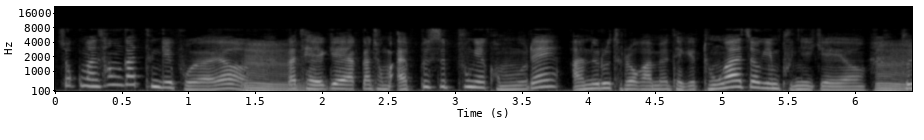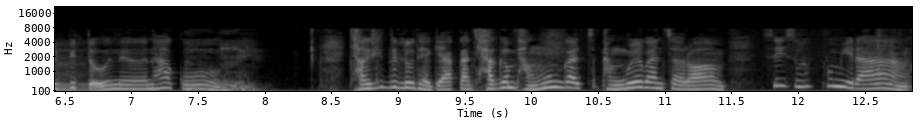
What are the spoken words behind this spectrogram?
조그만 성 같은 게 보여요. 음. 그러니까 되게 약간 정말 알프스풍의 건물에 안으로 들어가면 되게 동화적인 분위기예요. 음. 불빛도 은은하고. 장식들도 되게 약간 작은 박물관, 박물관처럼 스위스 소품이랑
